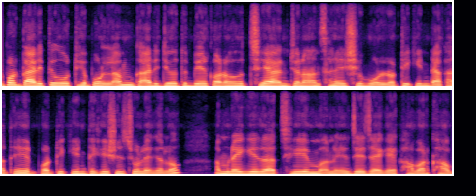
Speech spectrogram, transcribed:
এরপর গাড়িতে উঠে পড়লাম। গাড়ি যেহেতু বের করা হচ্ছে, একজন আনসার এসে বলল টিকিট দেখাতে। এরপর টিকিট দেখে সে চলে গেল। আমরা এগিয়ে যাচ্ছি মানে যে জায়গায় খাবার খাব,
